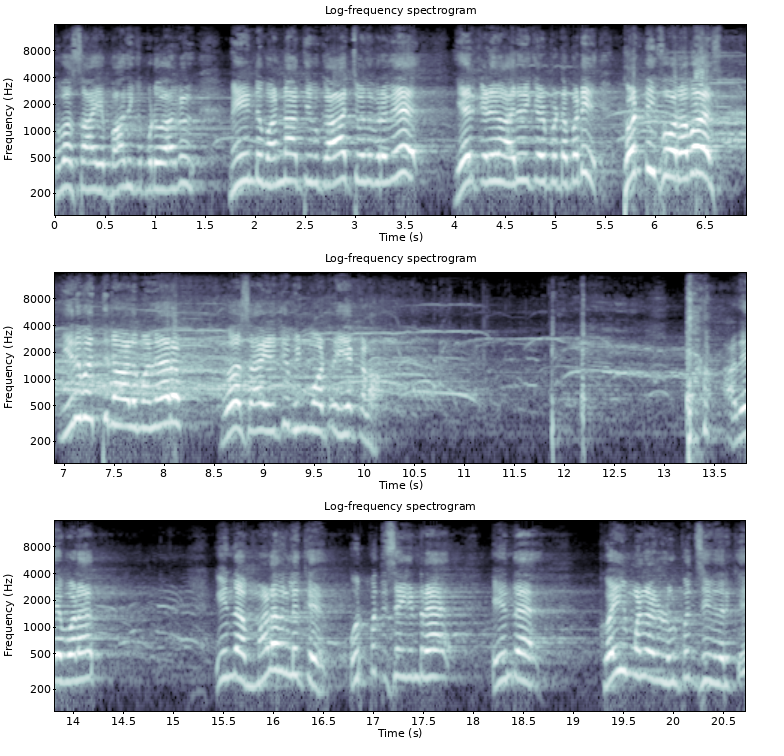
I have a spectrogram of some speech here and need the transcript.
விவசாயி பாதிக்கப்படுவார்கள். மீண்டும் அதிமுக ஆட்சி வந்த பிறகு ஏற்கனவே அறிவிக்கப்பட்டபடி 24 ஃபோர் ஹவர்ஸ் இருபத்தி நாலு மணி நேரம் விவசாயிக்கு மின் மோட்டரை இயக்கலாம். அதே போல இந்த மலர்களுக்கு உற்பத்தி செய்கின்ற இந்த கொய் மலர்கள் உற்பத்தி செய்வதற்கு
